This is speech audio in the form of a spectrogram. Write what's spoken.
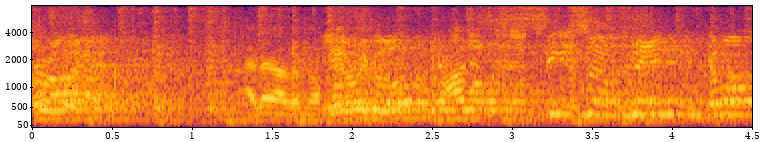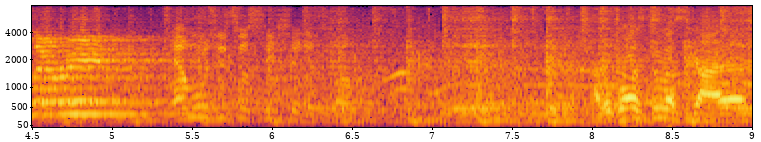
try. Alter, aber noch. Larry Gordon, you want to see something? Come on, Larry! Er muss jetzt was Sicheres machen. Aber du hast du was Geiles.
